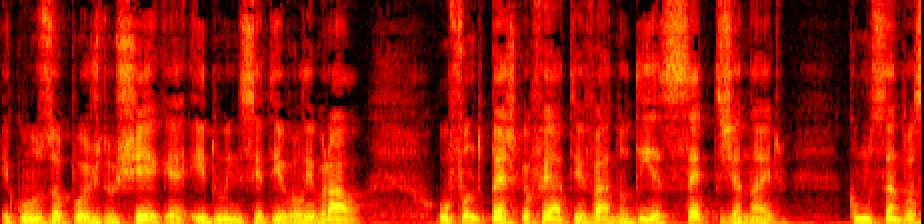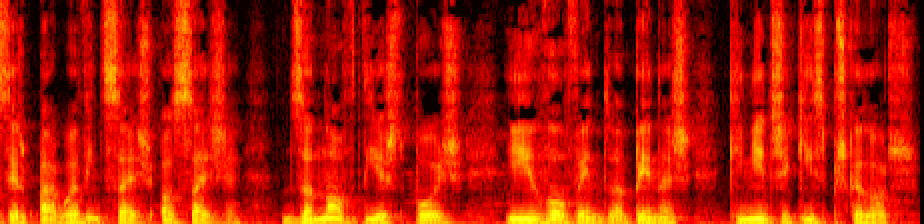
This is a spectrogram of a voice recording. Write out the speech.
e com os apoios do Chega e do Iniciativa Liberal, o Fundo de Pesca foi ativado no dia 7 de janeiro, começando a ser pago a 26, ou seja, 19 dias depois e envolvendo apenas 515 pescadores.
